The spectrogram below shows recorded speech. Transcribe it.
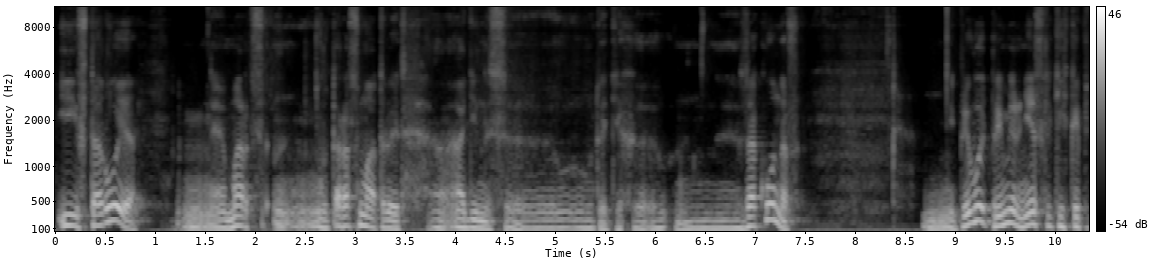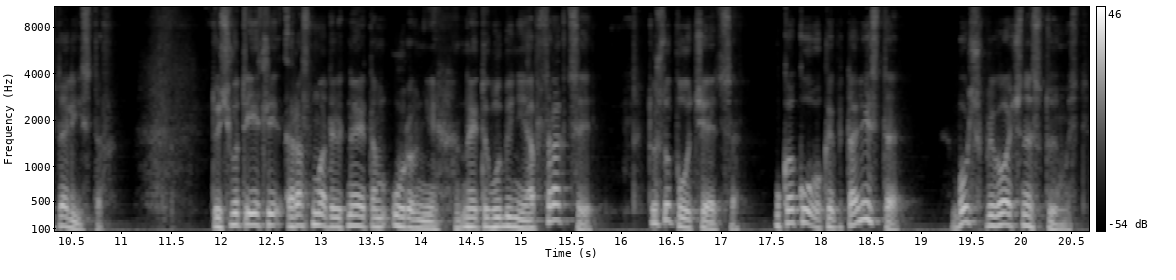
И второе, Маркс вот рассматривает э, один из э, вот этих э, законов и приводит пример нескольких капиталистов. То есть вот если рассматривать на этом уровне, на этой глубине абстракции, то что получается? У какого капиталиста больше прибавочная стоимость?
